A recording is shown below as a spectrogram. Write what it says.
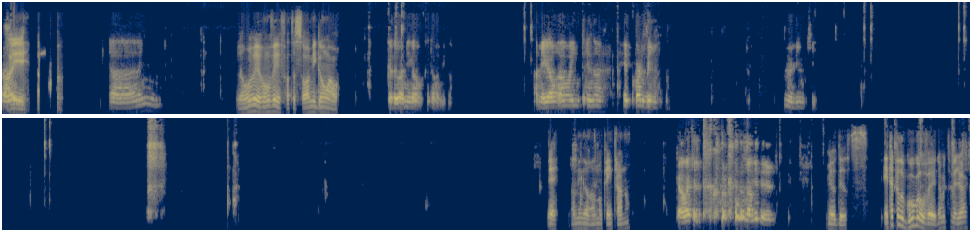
Aí. Ai, Vamos ver, vamos ver. Falta só o amigão Al. cadê o amigão? Cadê o amigão? Amigão, eu entrei na Recording. No link. Amigão Al não quer entrar, não. Calma que ele tá colocando o nome dele. Meu Deus. Entra pelo Google, velho. Não é muito melhor.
